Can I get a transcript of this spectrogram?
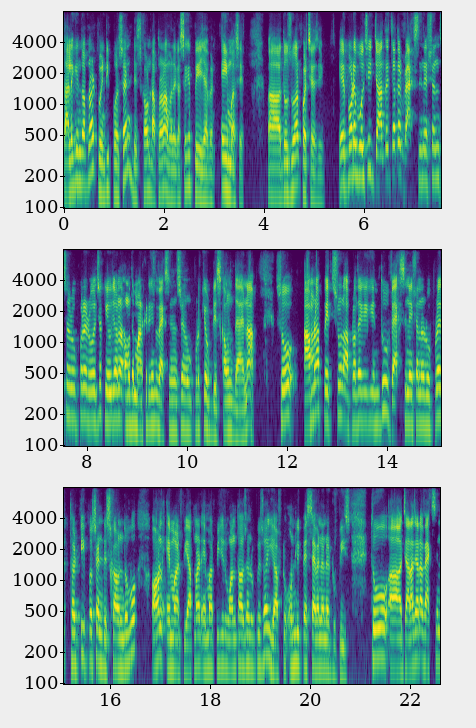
তাহলে কিন্তু আপনারা টোয়েন্টি পার্সেন্ট ডিসকাউন্ট আপনারা আমাদের কাছ থেকে পেয়ে যাবেন এই মাসে দোজ আর পারচেজিং এরপরে বলছি, যাদের যাদের ভ্যাকসিনেশনসের উপরে রয়েছে, কেউ যেন আমাদের মার্কেটে কিন্তু ভ্যাকসিনেশনের উপরে কেউ ডিসকাউন্ট দেয় না। সো আমরা পেট্রোল আপনাদেরকে কিন্তু ভ্যাকসিনেশনের উপরে থার্টি পার্সেন্ট ডিসকাউন্ট দেবো অন এমআরপি আপনার এমআরপি যদি ওয়ান থাউজেন্ড রুপিস হয় you have to only pay seven hundred rupees তো যারা যারা ভ্যাকসিন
